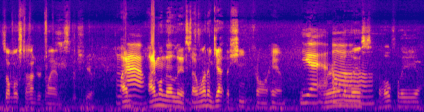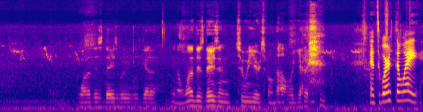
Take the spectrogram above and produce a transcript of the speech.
it's almost 100 lambs this year. wow. I'm, I'm on the list. I want to get the sheep from him. yeah. We're on the list. Hopefully, uh, one of these days we will get a. You know, one of these days in two years from now we get a sheep. It's worth the wait.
